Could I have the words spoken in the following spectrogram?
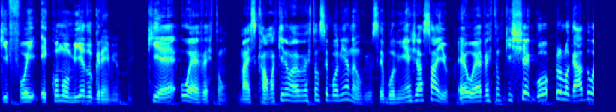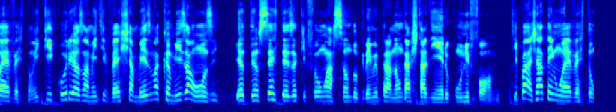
que foi economia do Grêmio que é o Everton. Mas calma que não é o Everton Cebolinha não, viu? Cebolinha já saiu. É o Everton que chegou pro lugar do Everton e que curiosamente veste a mesma camisa 11. Eu tenho certeza que foi uma ação do Grêmio para não gastar dinheiro com uniforme. Tipo, ah, já tem um Everton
